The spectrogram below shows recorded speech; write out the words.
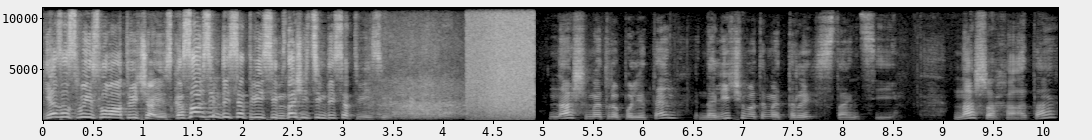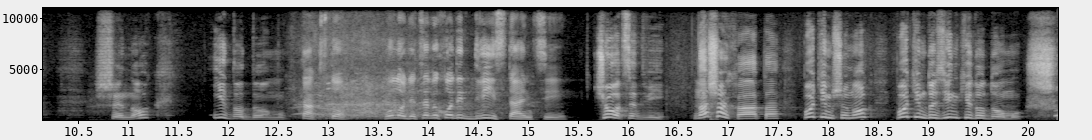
я за свої слова відповідаю. Сказав 78, значить 78. Наш метрополітен налічуватиме три станції: наша хата, шинок і додому. Так, стоп. Володя, це виходить дві станції. Чого це дві? Наша хата, потім шинок, потім до зінки додому. Що?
